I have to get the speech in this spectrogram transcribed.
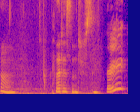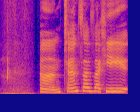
Huh. That is interesting. right? Um, Chan says that he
